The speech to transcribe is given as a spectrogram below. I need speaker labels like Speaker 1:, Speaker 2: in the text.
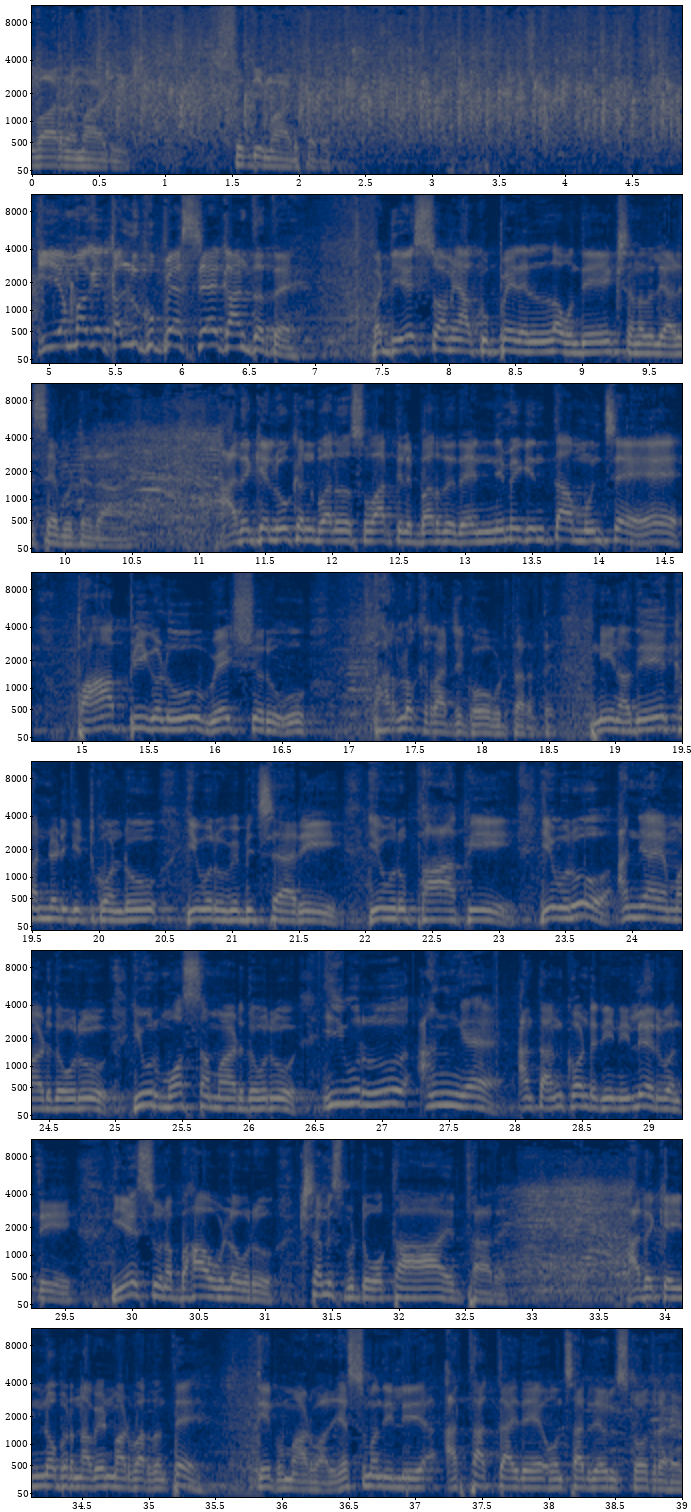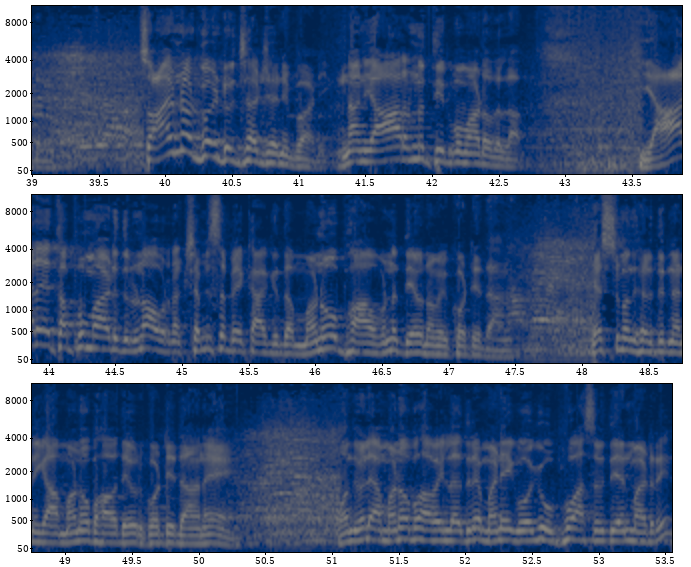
Speaker 1: ನಿವಾರಣೆ ಮಾಡಿ ಶುದ್ಧಿ ಮಾಡ್ತಾರೆ ಈ ಅಮ್ಮಗೆ ಕಲ್ಲು ಕುಪ್ಪೆ ಅಷ್ಟೇ ಕಾಣ್ತತೆ. ಬಟ್ ಯೇಸು ಸ್ವಾಮಿ ಆ ಕುಪ್ಪೆಯಲ್ಲೆಲ್ಲ ಒಂದೇ ಕ್ಷಣದಲ್ಲಿ ಅಳಿಸೇ ಬಿಟ್ಟಿದ ಅದಕ್ಕೆ ಲೂಕನ್ ಬರೆದ ಸುವಾರ್ತೆಯಲ್ಲಿ ಬರೆದಿದೆ, ನಿಮಗಿಂತ ಮುಂಚೆ ಪಾಪಿಗಳು, ವೇಶ್ಯರು ಪರಲೋಕ ರಾಜ್ಯಕ್ಕೆ ಹೋಗ್ಬಿಡ್ತಾರಂತೆ. ನೀನು ಅದೇ ಕನ್ನಡಿಗೆ ಇಟ್ಕೊಂಡು ಇವರು ವಿಭಿಚಾರಿ ಇವರು ಪಾಪಿ, ಇವರು ಅನ್ಯಾಯ ಮಾಡಿದವರು, ಇವರು ಮೋಸ ಮಾಡಿದವರು, ಇವರು ಹಂಗೆ ಅಂತ ಅನ್ಕೊಂಡು ನೀನು ಇಲ್ಲೇ ಇರುವಂತೆ. ಯೇಸುವಿನ ಭಾವ ಉಳ್ಳವರು ಕ್ಷಮಿಸ್ಬಿಟ್ಟು ಹೋಗ್ತಾ ಇರ್ತಾರೆ. ಅದಕ್ಕೆ ಇನ್ನೊಬ್ಬರು ನಾವೇನು ಮಾಡಬಾರ್ದಂತೆ ತೀರ್ಪು ಮಾಡಬಾರ್ದು. ಎಷ್ಟು ಮಂದಿ ಇಲ್ಲಿ ಅರ್ಥ ಆಗ್ತಾ ಇದೆ? ಒಂದ್ಸಾರಿ ದೇವ್ರಿಗೆ ಸ್ತೋತ್ರ ಹೇಳಿದ್ರು so I am not going to judge anybody ನಾನು ಯಾರನ್ನು ತೀರ್ಪು ಮಾಡೋದಿಲ್ಲ. ಯಾರೇ ತಪ್ಪು ಮಾಡಿದ್ರು ಅವ್ರನ್ನ ಕ್ಷಮಿಸಬೇಕಾಗಿದ್ದ ಮನೋಭಾವವನ್ನು ದೇವ್ರು ನಮಗೆ ಕೊಟ್ಟಿದ್ದಾನೆ. ಎಷ್ಟು ಮಂದಿ ಹೇಳ್ತೀರಿ ನನಗೆ ಆ ಮನೋಭಾವ ದೇವ್ರು ಕೊಟ್ಟಿದ್ದಾನೆ? ಒಂದು ವೇಳೆ ಆ ಮನೋಭಾವ ಇಲ್ಲದ್ರೆ ಮನೆಗೆ ಹೋಗಿ ಉಪವಾಸವಿದ್ದು ಏನು ಮಾಡ್ರಿ?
